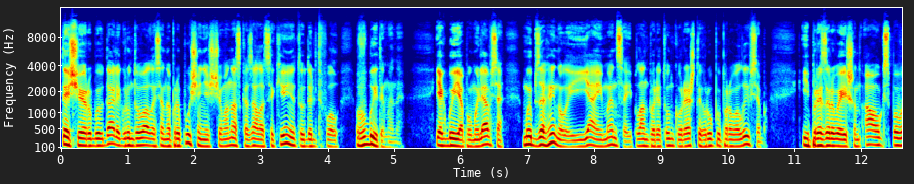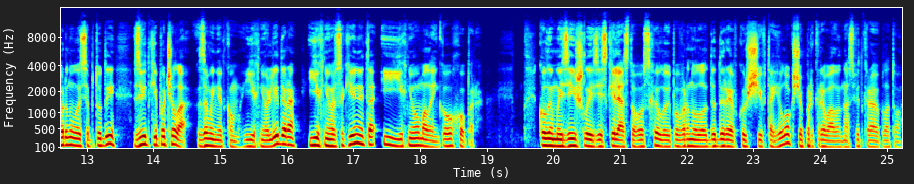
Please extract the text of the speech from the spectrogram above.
Те, що я робив далі, ґрунтувалося на припущенні, що вона сказала секюніту Дельтфол вбити мене. Якби я помилявся, ми б загинули, і я, і Менса, і план порятунку решти групи провалився б, і Preservation AUX повернулася б туди, звідки почала, за винятком їхнього лідера, їхнього секюніта і їхнього маленького хопера. Коли ми зійшли зі скелястого схилу і повернули до дерев кущів та гілок, що прикривали нас від краю плато,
